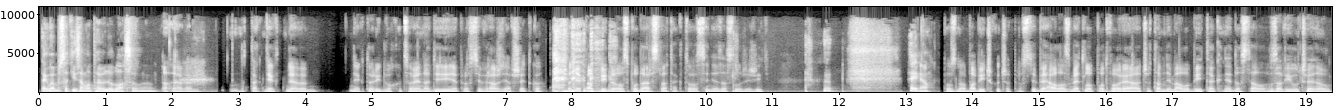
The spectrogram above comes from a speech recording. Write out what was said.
Tak lebo sa ti zamotajú do vlasov. No. No neviem. Tak ne, neviem. Niektorí dôchodcovia na dedine proste vraždia všetko, čo nepatrí do hospodárstva, tak to si nezaslúži žiť. Hej no. Poznal babičku, čo proste behala s metlou po dvore a čo tam nemalo byť, tak nedostal za vyučenou.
